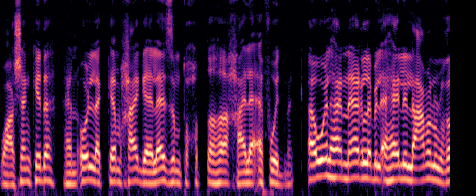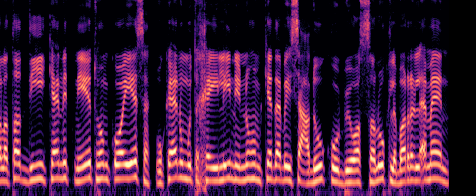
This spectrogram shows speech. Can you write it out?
وعشان كده هنقول لك كام حاجة لازم تحطها حلقة في ودنك. أولها إن أغلب الأهالي اللي عملوا الغلطات دي كانت نيتهم كويسة وكانوا متخيلين إنهم كده بيساعدوك وبيوصلوك لبر الأمان.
